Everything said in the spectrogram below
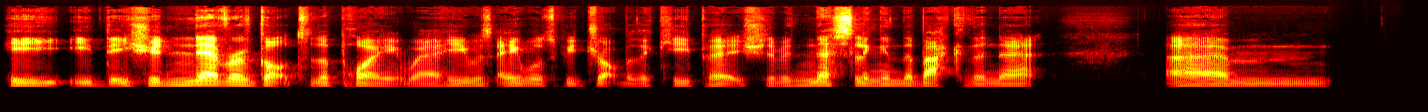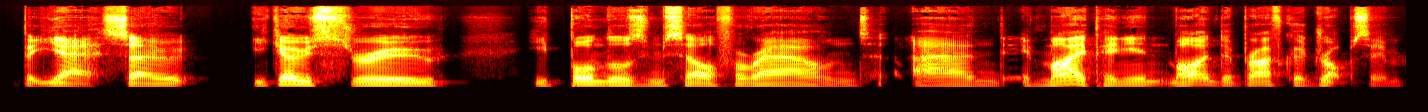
He, he, he should never have got to the point where he was able to be dropped with the keeper. It should have been nestling in the back of the net. Um, but yeah, so he goes through, he bundles himself around, and in my opinion, Martin Dubravka drops him.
